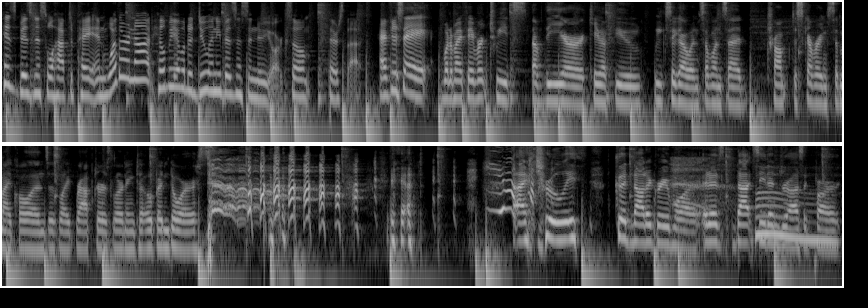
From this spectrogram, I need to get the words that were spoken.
his business will have to pay and whether or not he'll be able to do any business in New York. So there's that. I have to say, one of my favorite tweets of the year came a few weeks ago when someone said Trump discovering semicolons is like raptors learning to open doors. and I truly could not agree more. It is that scene in Jurassic ah. Park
